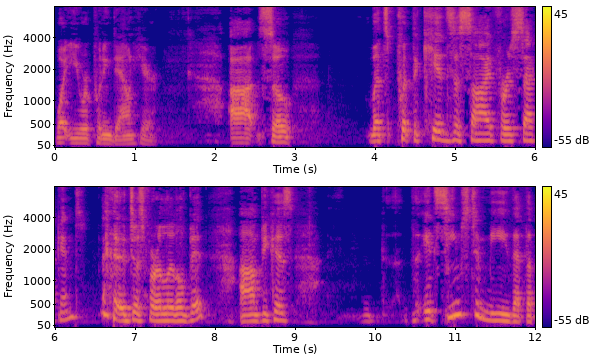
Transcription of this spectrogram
what you were putting down here. Uh, so let's put the kids aside for a second just for a little bit, um, because it seems to me that the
